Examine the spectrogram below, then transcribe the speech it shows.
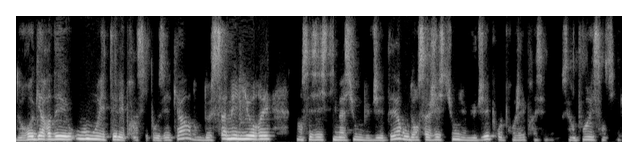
de regarder où ont été les principaux écarts, donc de s'améliorer dans ses estimations budgétaires ou dans sa gestion du budget pour le projet précédent. C'est un point essentiel.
